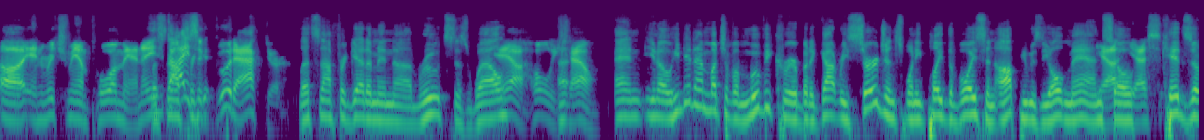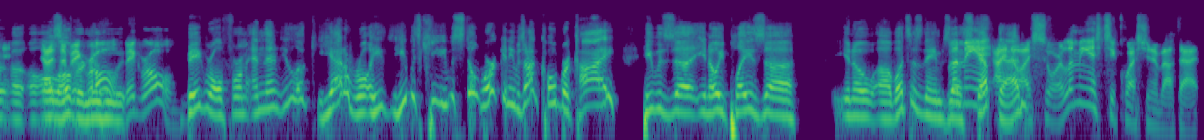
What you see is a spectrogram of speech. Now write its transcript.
uh, in Rich Man Poor Man. And Let's He's not guy's a good actor. Let's not forget him in uh, Roots as well. yeah, holy uh, cow! And you know he didn't have much of a movie career, but it got resurgence when he played the voice in Up. He was the old man, Yeah, so yes. kids are, uh, all That's over big knew role. who, Big role. big role for him. And then you look, he had a role. He he was he was still working. He was on Cobra Kai. He was uh you know he plays uh you know uh what's his name's uh, Let me. I, stepdad. know, I saw it. Let me ask you a question about that.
